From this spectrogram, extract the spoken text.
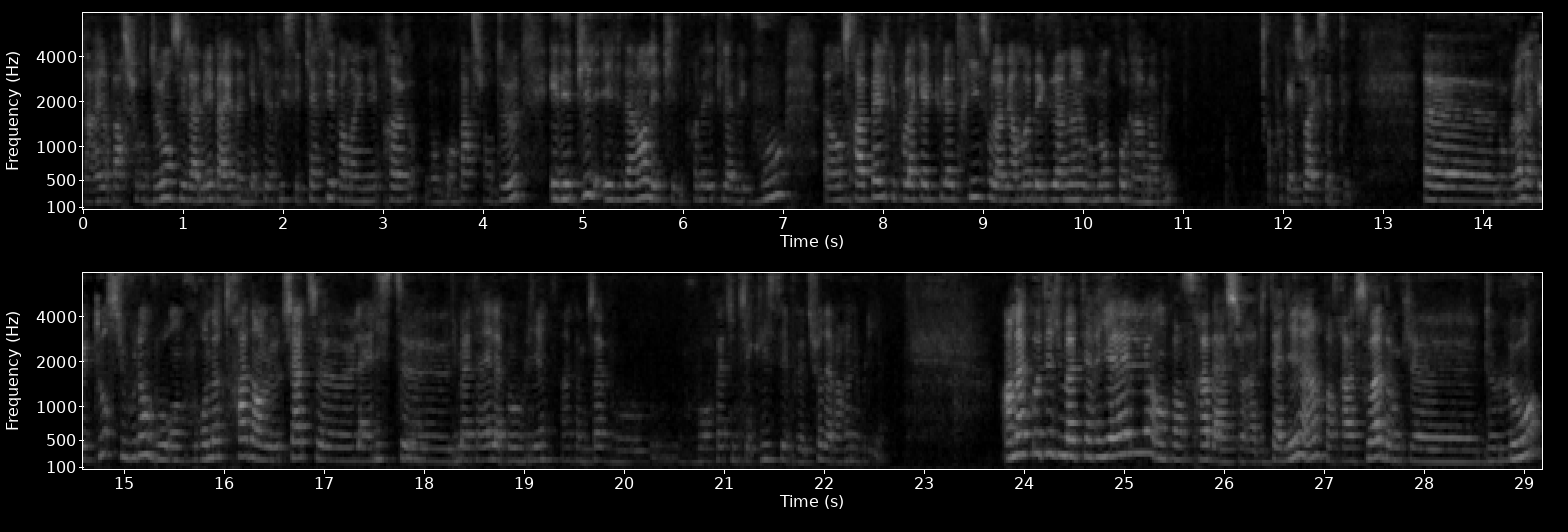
pareil, on part sur deux, on sait jamais. Pareil, on a une calculatrice qui s'est cassée pendant une épreuve, donc on part sur deux. Et des piles, évidemment, les piles. Prenez les piles avec vous. on se rappelle que pour la calculatrice, on la met en mode examen ou non programmable pour qu'elle soit acceptée. Euh, donc voilà, on a fait le tour. Si vous voulez, on vous, on renotera dans le chat euh, la liste euh, du matériel à pas oublier. Hein, comme ça, vous, vous refaites une checklist et vous êtes sûr d'avoir rien oublié. En à côté du matériel, on pensera bah, à se ravitailler, hein, on pensera à soi, donc de l'eau,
